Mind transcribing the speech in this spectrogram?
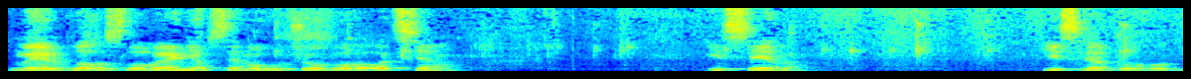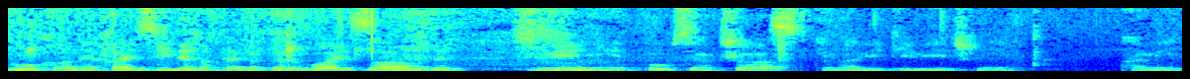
Мир, благословення всемогучого Бога Отця і Сина, і Святого Духа, нехай зійде на тебе, перебувай завжди, нині, повсякчас і на віки вічні. Амінь.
